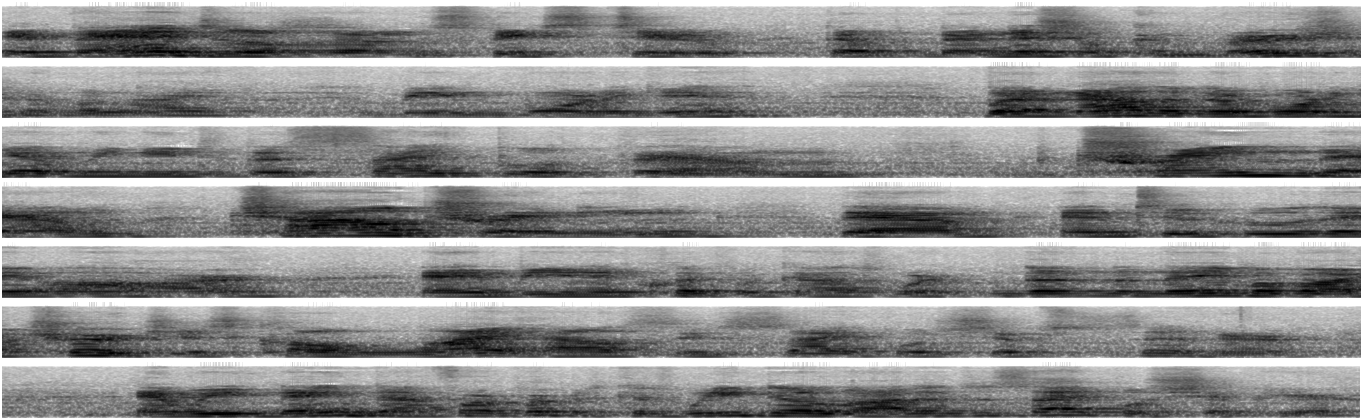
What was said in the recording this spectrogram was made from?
Evangelism speaks to the, the initial conversion of a life, being born again. But now that they're born again, we need to disciple them, train them, child training, them into who they are and being equipped with God's Word. The, the name of our church is called Lighthouse Discipleship Center, and we named that for a purpose because we do a lot of discipleship here.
